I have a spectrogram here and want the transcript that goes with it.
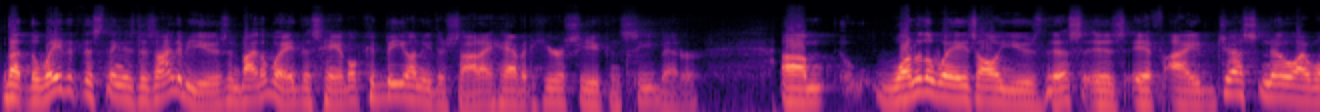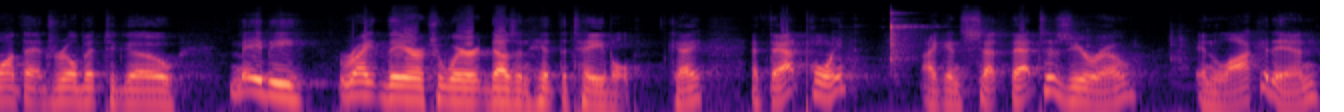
But the way that this thing is designed to be used, and by the way, this handle could be on either side. I have it here so you can see better. Um, one of the ways I'll use this is if I just know I want that drill bit to go maybe right there to where it doesn't hit the table, okay? At that point, I can set that to zero and lock it in.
